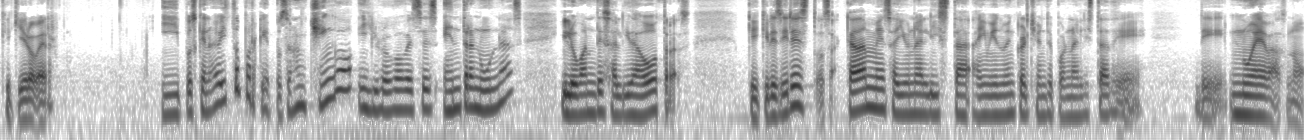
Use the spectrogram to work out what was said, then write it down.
que quiero ver. Y pues que no he visto porque pues son un chingo y luego a veces entran unas y lo van de salida a otras. ¿Qué quiere decir esto? O sea, cada mes hay una lista, ahí mismo en Criterion te pone una lista de, de nuevas, ¿no?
